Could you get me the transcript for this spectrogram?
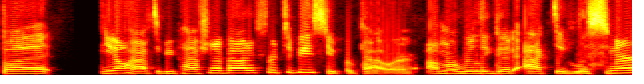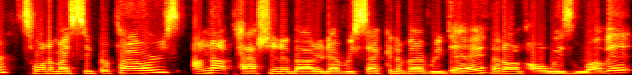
but you don't have to be passionate about it for it to be superpower. I'm a really good active listener. It's one of my superpowers. I'm not passionate about it every second of every day. I don't always love it,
